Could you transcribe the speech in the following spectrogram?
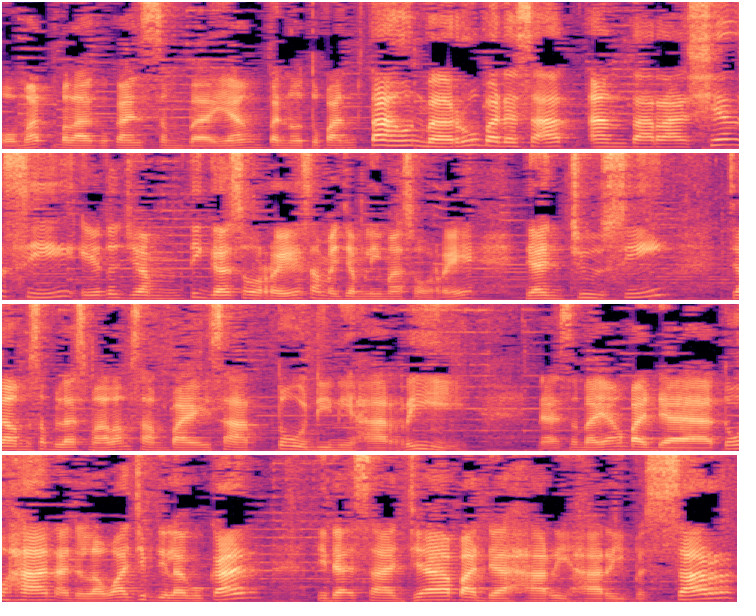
umat melakukan sembahyang penutupan tahun baru pada saat antara Shensi yaitu jam 3 sore sampai jam 5 sore dan Cusi jam 11 malam sampai 1 dini hari. Nah, sembahyang pada Tuhan adalah wajib dilakukan tidak saja pada hari-hari besar,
